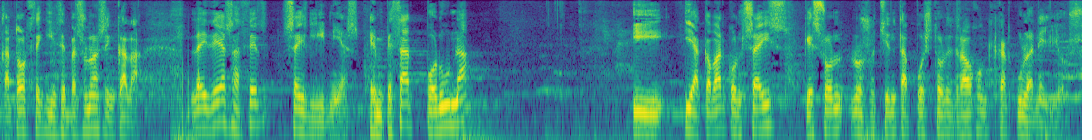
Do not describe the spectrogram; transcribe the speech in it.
14, 15 personas en cada. La idea es hacer seis líneas, empezar por una y, y acabar con seis, que son los 80 puestos de trabajo que calculan ellos.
